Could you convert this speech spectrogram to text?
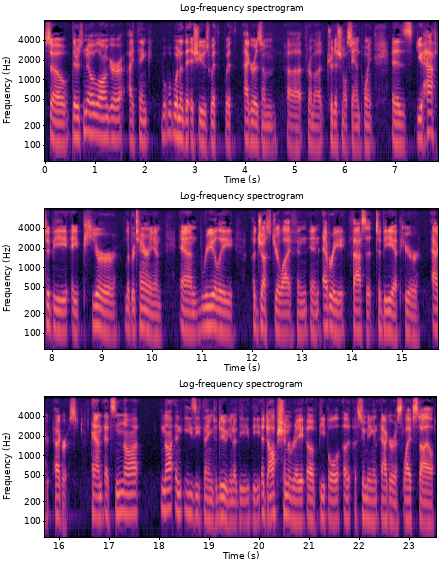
So there's no longer, I think, one of the issues with with agorism uh, from a traditional standpoint is you have to be a pure libertarian and really adjust your life in in every facet to be a pure ag- agorist. And it's not not an easy thing to do. You know, the the adoption rate of people uh, assuming an agorist lifestyle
